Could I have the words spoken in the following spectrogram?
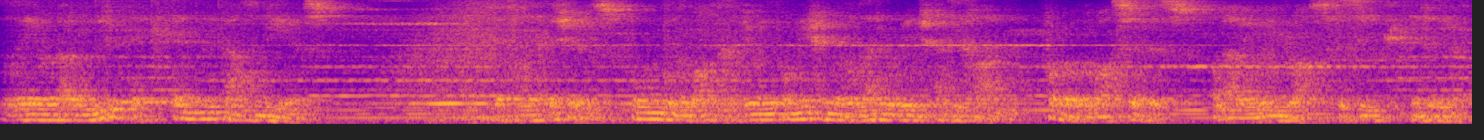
They meter thick every thousand years. Formed in the rock during the formation of a lateral ridge at furrow the rock's surface, allowing raindrops to seep into the earth.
